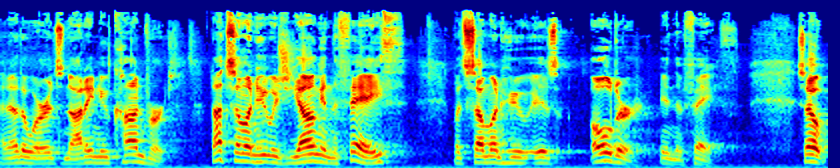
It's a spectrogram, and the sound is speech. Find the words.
In other words, not a new convert. Not someone who is young in the faith, but someone who is older in the faith. So,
